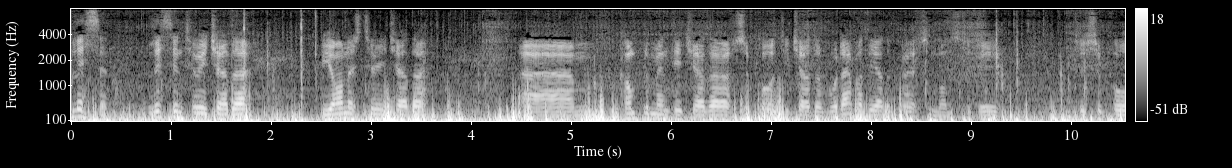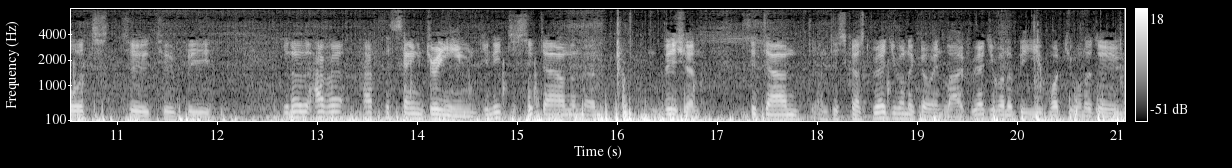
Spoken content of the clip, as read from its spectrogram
listen. Listen to each other. Be honest to each other. Um, compliment each other. Support each other. Whatever the other person wants to do, to support, to to be, you know, have a have the same dream. You need to sit down and, and vision. Sit down and discuss where do you want to go in life, where do you want to be, what do you want to do,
